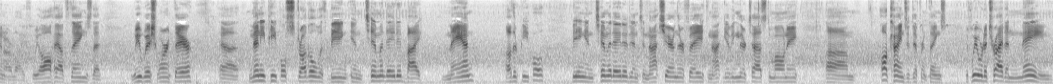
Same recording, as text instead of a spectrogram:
in our life. We all have things that we wish weren't there. Uh, many people struggle with being intimidated by man, other people, being intimidated into not sharing their faith, not giving their testimony, um, all kinds of different things. If we were to try to name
